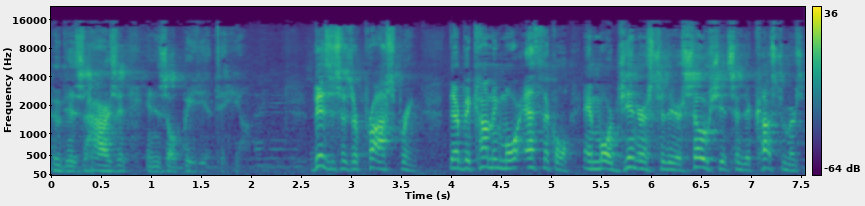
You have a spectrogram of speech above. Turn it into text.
who desires it and is obedient to Him. Businesses are prospering. They're becoming more ethical and more generous to their associates and their customers.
